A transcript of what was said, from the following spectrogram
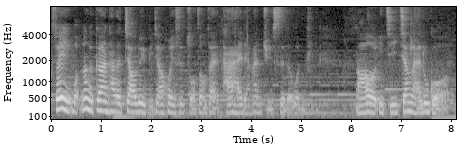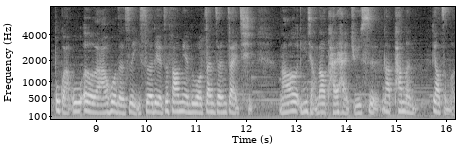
所以，我那个个案，他的焦虑比较会是着重在台海两岸局势的问题，然后以及将来如果不管乌俄啊，或者是以色列这方面，如果战争再起，然后影响到台海局势，那他们要怎么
